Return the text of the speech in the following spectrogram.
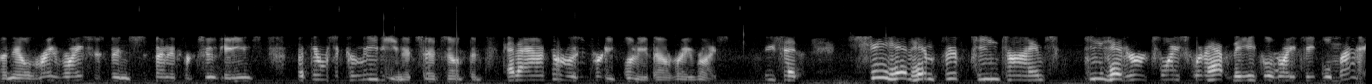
uh, now Ray Rice has been suspended for two games, but there was a comedian that said something, and I thought it was pretty funny about Ray Rice. He said, she hit him 15 times, he hit her twice. What happened to equal rights, equal pay?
